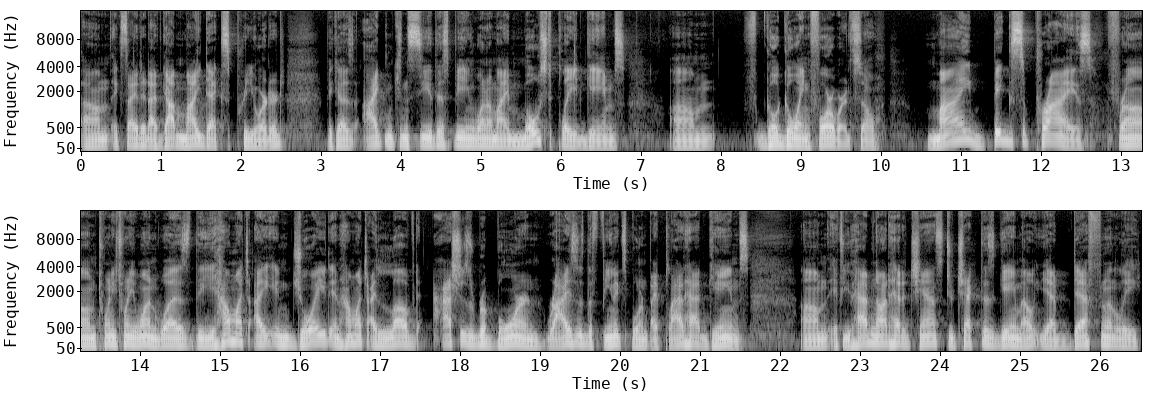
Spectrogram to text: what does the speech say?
um, excited. I've got my decks pre-ordered because I can, can see this being one of my most played games um, go going forward. So my big surprise from 2021 was the how much I enjoyed and how much I loved Ashes Reborn: Rise of the Phoenix Born by Plaid Hat Games. Um, if you have not had a chance to check this game out, yeah, definitely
